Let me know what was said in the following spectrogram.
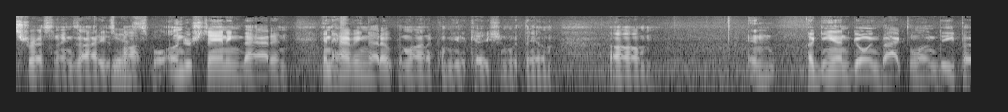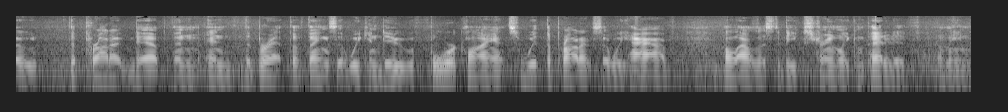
stress and anxiety as Yes. possible. Understanding that and, and having that open line of communication with them. Um, and again, going back to Loan Depot, the product depth and, and the breadth of things that we can do for clients with the products that we have allows us to be extremely competitive. I mean,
